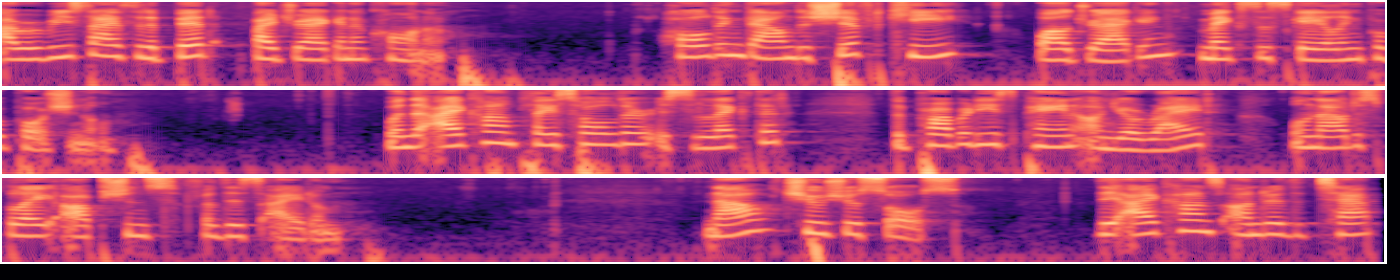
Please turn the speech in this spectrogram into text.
I will resize it a bit by dragging a corner. Holding down the Shift key while dragging makes the scaling proportional. When the icon placeholder is selected, the Properties pane on your right will now display options for this item. Now choose your source. The icons under the tab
